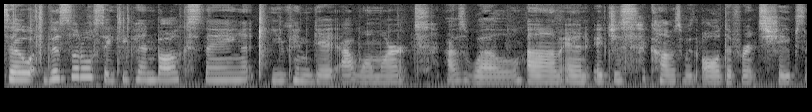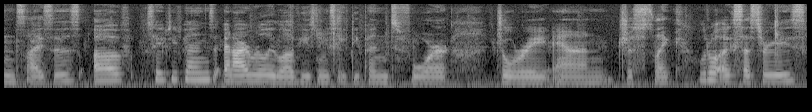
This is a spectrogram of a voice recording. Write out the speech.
So this little safety pin box thing you can get at Walmart as well. Um, and it just comes with all different shapes and sizes of safety pins. And I really love using safety pins for jewelry and just like little accessories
